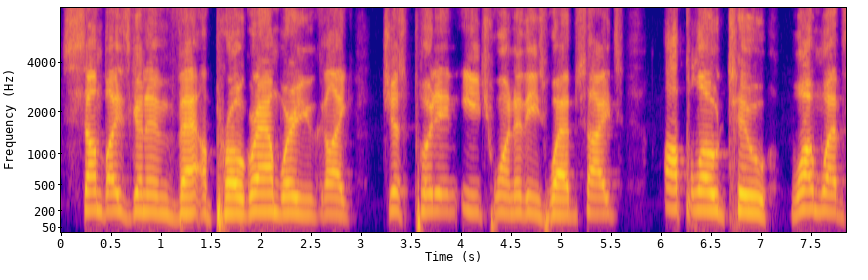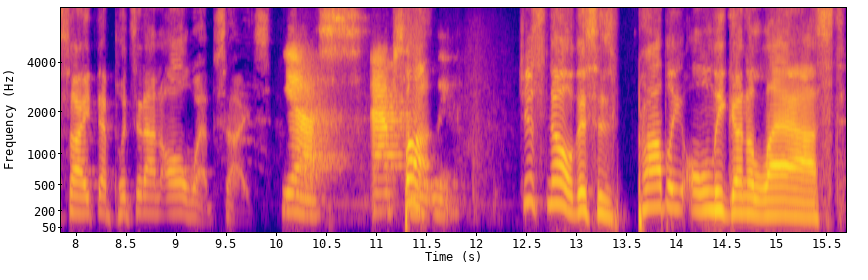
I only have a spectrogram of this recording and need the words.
somebody's going to invent a program where you like just put in each one of these websites upload to one website that puts it on all websites. Yes absolutely. but just know this is probably only going to last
